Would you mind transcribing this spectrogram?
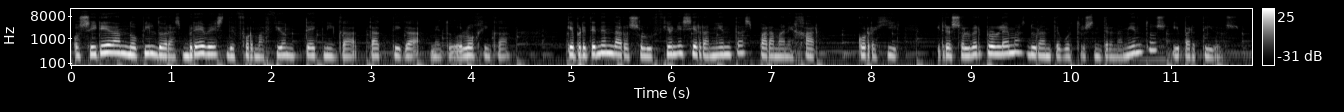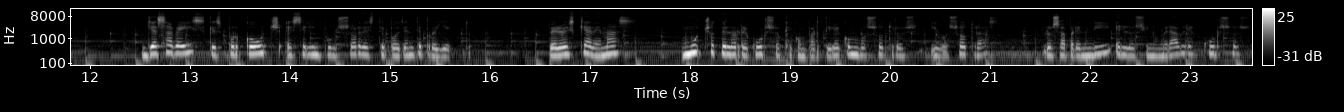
os iré dando píldoras breves de formación técnica, táctica, metodológica, que pretenden daros soluciones y herramientas para manejar, corregir y resolver problemas durante vuestros entrenamientos y partidos. Ya sabéis que Sport Coach es el impulsor de este potente proyecto, pero es que además muchos de los recursos que compartiré con vosotros y vosotras los aprendí en los innumerables cursos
